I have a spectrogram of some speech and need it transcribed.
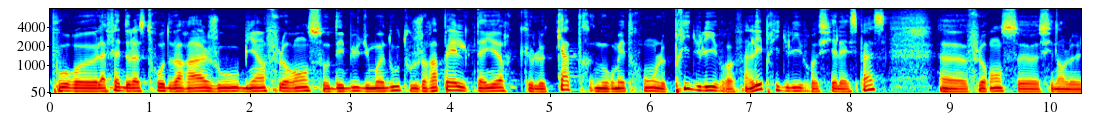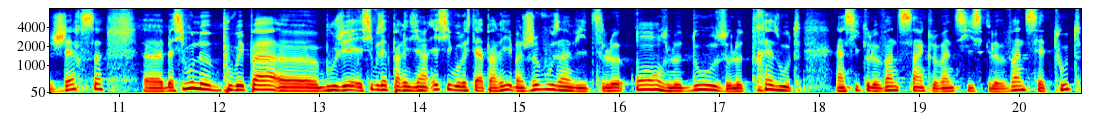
pour la fête de l'Astro de Varage ou bien Florence au début du mois d'août, où je rappelle d'ailleurs que le 4, nous remettrons le prix du livre, enfin les prix du livre Ciel et Espace. Florence, c'est dans le Gers. Bah, si vous ne pouvez pas bouger, et si vous êtes parisien et si vous restez à Paris, bah, je vous invite le 11, le 12, le 13 août, ainsi que le 25, le 26 et le 27 août,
